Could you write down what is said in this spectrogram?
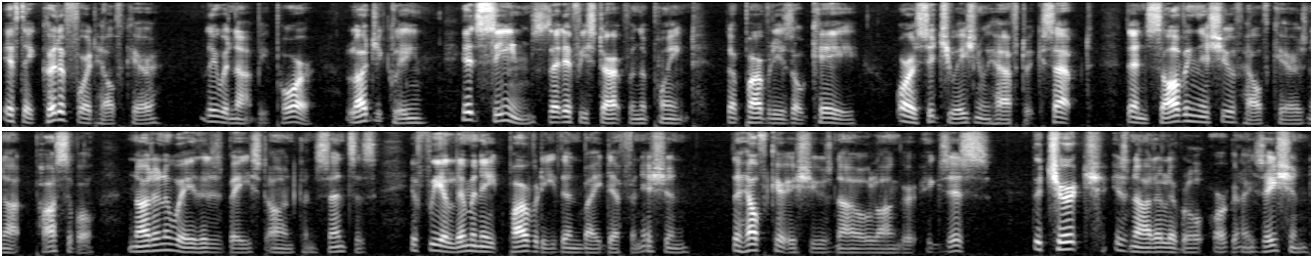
If they could afford health care, they would not be poor. Logically, it seems that if we start from the point that poverty is okay, or a situation we have to accept, then solving the issue of health care is not possible, not in a way that is based on consensus. If we eliminate poverty, then by definition, the healthcare issue no longer exists. The Church is not a liberal organization,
